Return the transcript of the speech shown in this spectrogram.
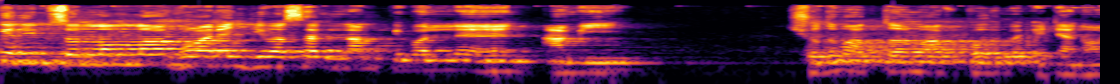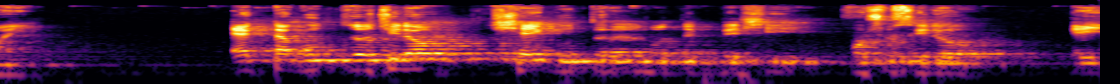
করিম ওয়াসাল্লামকে বললেন, আমি শুধুমাত্র মাফ করব, এটা নয়। একটা গুত্র ছিল, সেই গুত্রের মধ্যে বেশি পশু ছিল। এই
